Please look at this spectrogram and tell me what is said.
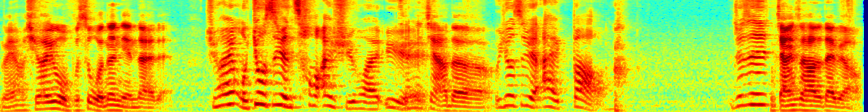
没有，徐怀钰我不是我那年代的。徐怀钰，我幼稚园超爱徐怀钰，真的假的？我幼稚园爱爆，就是你讲一首他的代表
